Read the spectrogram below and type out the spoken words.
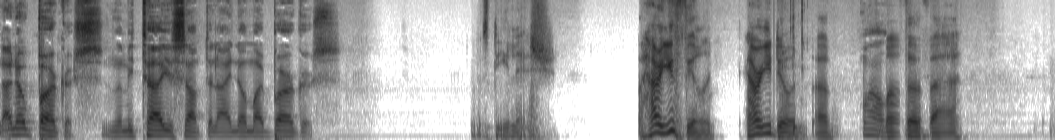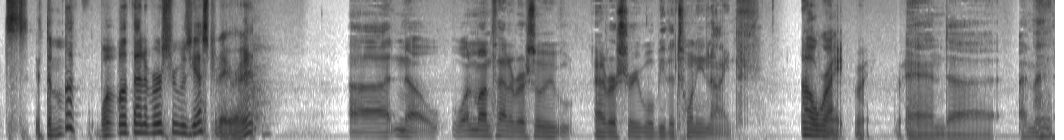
I know burgers. Let me tell you something. I know my burgers. It was delish. How are you feeling? How are you doing? A Well, month of uh, it's, it's the month one month anniversary was yesterday, right? uh, no. One month anniversary anniversary will be the 29th. Oh, right, right. And uh, I mean,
